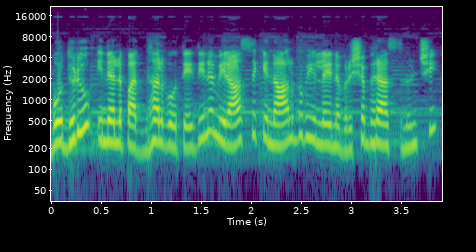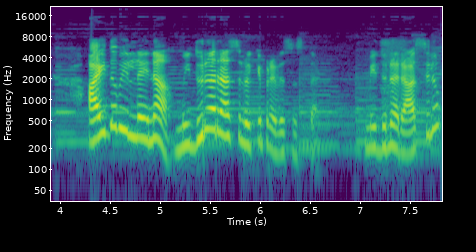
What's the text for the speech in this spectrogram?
బుధుడు ఈ నెల పద్నాలుగవ తేదీన మీ రాశికి నాలుగవ ఇల్లైన వృషభ రాశి నుంచి ఐదవ ఇల్లైన మిథున రాశిలోకి ప్రవేశిస్తాడు. మిథున రాశిలో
